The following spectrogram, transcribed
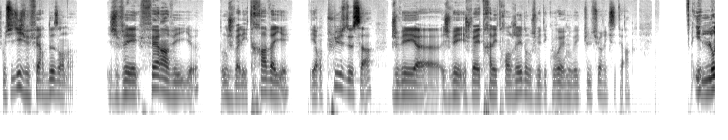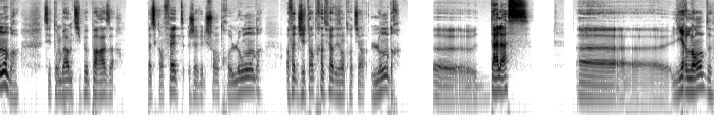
je me suis dit, je vais faire deux en un. Je vais faire un VIE, donc je vais aller travailler. Et en plus de ça, je vais, euh, je vais, je vais être à l'étranger, donc je vais découvrir une nouvelle culture, etc. Et Londres, c'est tombé un petit peu par hasard. Parce qu'en fait, j'avais le choix entre Londres. En fait, j'étais en train de faire des entretiens. Londres, euh, Dallas, euh, l'Irlande.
